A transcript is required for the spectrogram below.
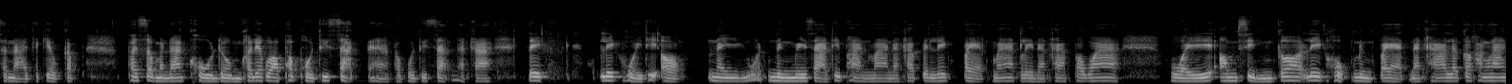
สนาจะเกี่ยวกับพระสมณโคดมเขาเรียกว่าพระโพธิสัตว์อ่าพระโพธิสัตว์นะคะเลขเลขหวยที่ออก ในงวดหนึ่งเมษาที่ผ่านมานะคะ เป็นเลขแปลกมากเลยนะคะ เพราะว่าหวยออมสินก็เลข 618 นะคะ แล้วก็ข้างล่าง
